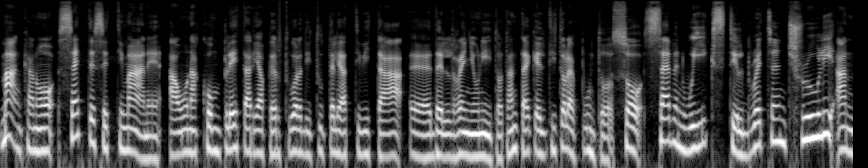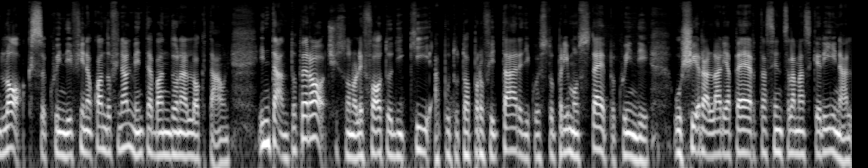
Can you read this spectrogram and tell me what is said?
mancano sette settimane a una completa riapertura di tutte le attività eh, del Regno Unito, tant'è che il titolo è appunto So Seven Weeks Till Britain truly unlocks, quindi fino a quando finalmente abbandona il lockdown. Intanto però ci sono le foto di chi ha potuto approfittare di questo primo step, quindi uscire all'aria aperta senza la mascherina,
